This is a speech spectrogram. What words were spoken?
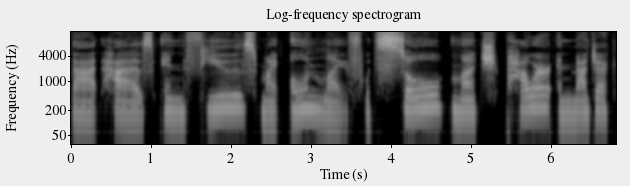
that has infused my own life with so much power and magic.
